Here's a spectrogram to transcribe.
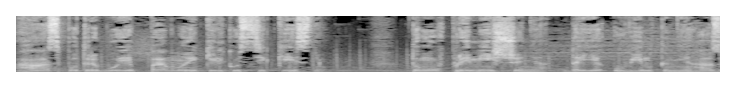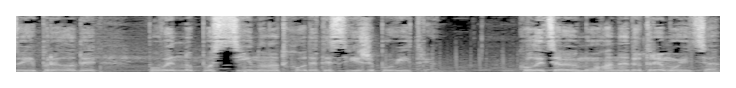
газ потребує певної кількості кисню. Тому в приміщення, де є увімкнені газові прилади, повинно постійно надходити свіже повітря. Коли ця вимога не дотримується,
